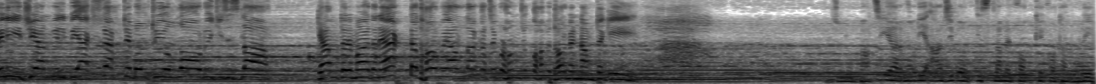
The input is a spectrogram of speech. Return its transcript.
religion will be acceptable to your Lord, which is Islam. কেমতের ময়দানে একটা ধর্মে আল্লাহর কাছে গ্রহণযোগ্য হবে ধর্মের নামটা কি? এজন্য বাঁচি আর মরি আজীবন ইসলামের পক্ষে কথা বলেই।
